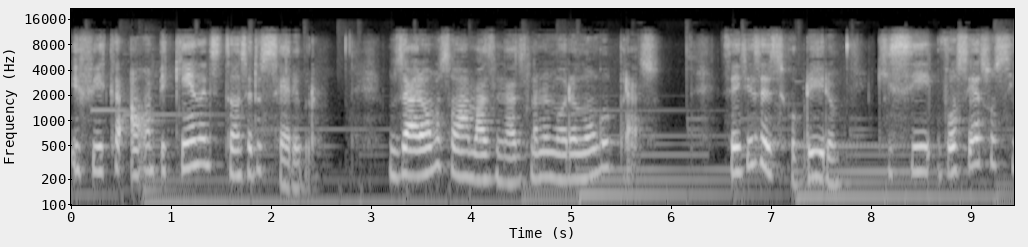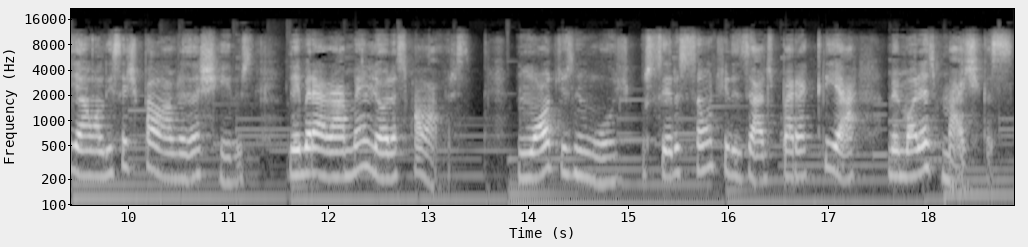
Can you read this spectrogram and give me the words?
e fica a uma pequena distância do cérebro. Os aromas são armazenados na memória a longo prazo. Cientistas descobriram que se você associar uma lista de palavras a cheiros, lembrará melhor as palavras. No Walt Disney World, os selos são utilizados para criar memórias mágicas.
